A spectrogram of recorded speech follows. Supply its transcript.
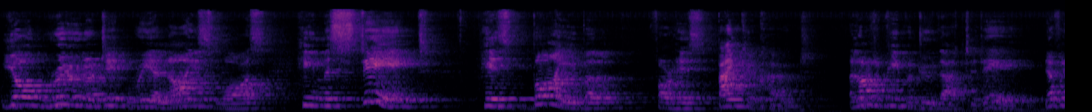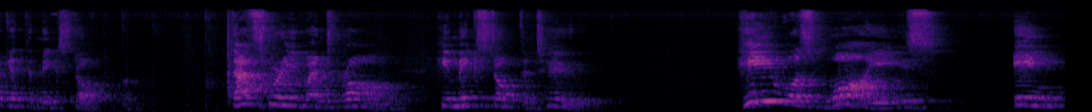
young ruler didn't realise was he mistaked his Bible for his bank account. A lot of people do that today. Never get them mixed up. That's where he went wrong. He mixed up the two. He was wise in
